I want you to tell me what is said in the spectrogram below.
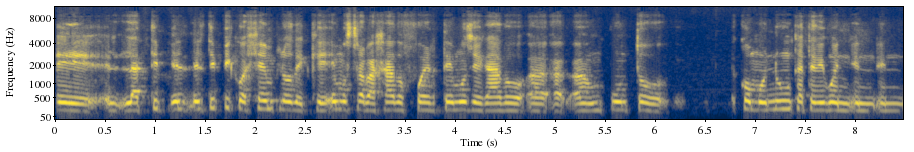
Eh, el, típico ejemplo de que hemos trabajado fuerte, hemos llegado a, a un punto como nunca, te digo, en,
